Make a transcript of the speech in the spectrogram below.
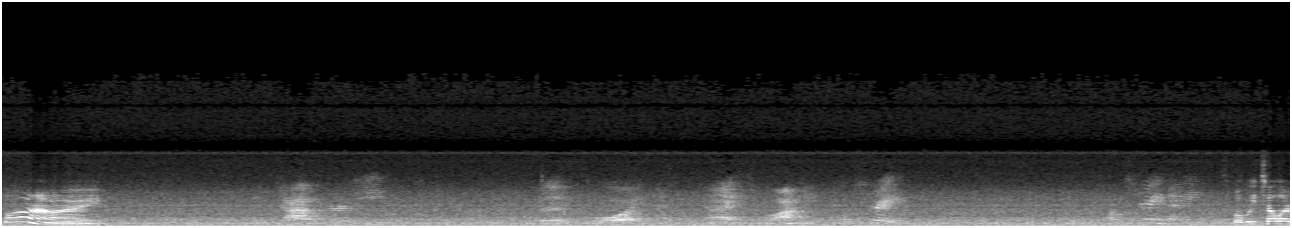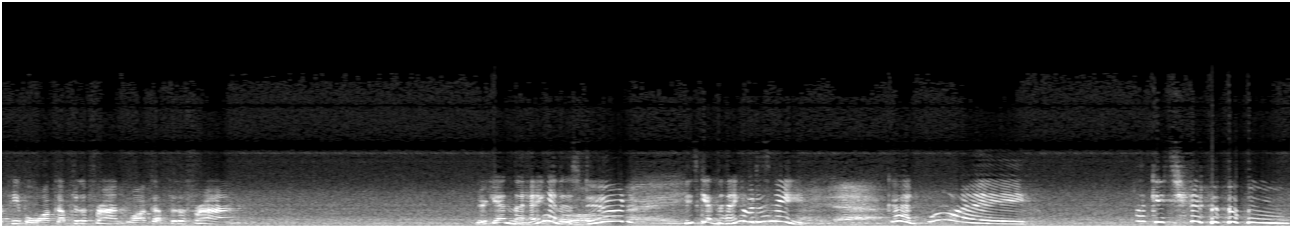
boy. Good job, Kirby. Good boy. Nice walking. Look straight. Walk straight, honey. That's what we tell our people. Walk up to the front. Walk up to the front. You're getting the hang of this, dude. He's getting the hang of it, isn't he? Yeah. Good boy. Look at you.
